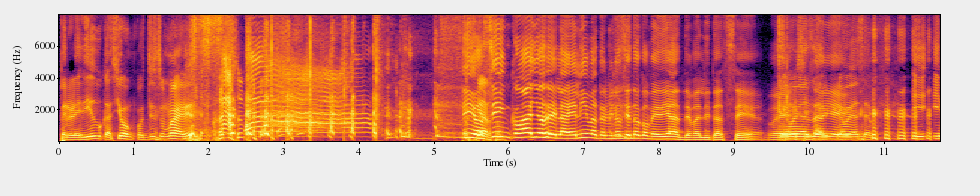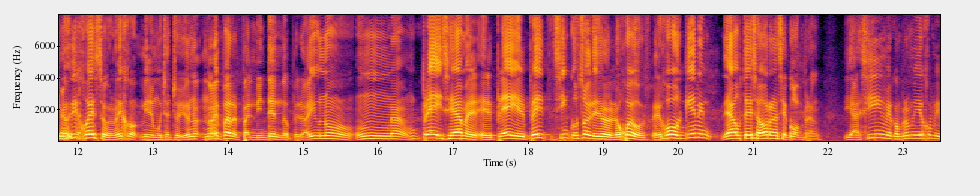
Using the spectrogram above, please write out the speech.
pero les di educación, con su madre. Tío, Cierto. cinco años de la de Lima terminó siendo comediante, maldita sea. ¿Qué voy a hacer? ¿Qué bien. voy a hacer? Y, y nos dijo eso, nos dijo, mire muchacho, yo no, no hay para, para el Nintendo, pero hay uno, una- un Play se llama, el, el Play, el Play, 5 soles los, los juegos. El juego que quieren, ya ustedes ahorran, se compran. Y así me compró mi viejo mi,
